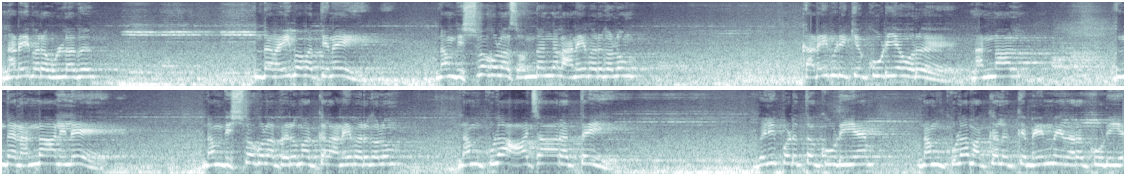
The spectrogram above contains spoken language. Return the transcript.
நடைபெற உள்ளது. இந்த வைபவத்தினை நம் விஸ்வகுல சொந்தங்கள் அனைவர்களும் கடைபிடிக்கக்கூடிய ஒரு நன்னாள். இந்த நன்னாளிலே நம் விஸ்வகுல பெருமக்கள் அனைவர்களும் நம் குல ஆச்சாரத்தை வெளிப்படுத்தக்கூடிய நம் குல மக்களுக்கு மேன்மை தரக்கூடிய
